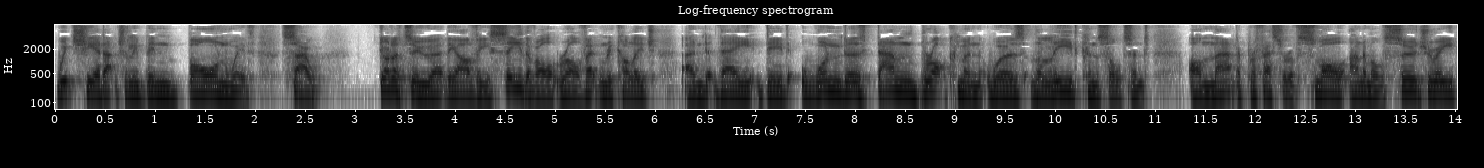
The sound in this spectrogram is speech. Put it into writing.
which she had actually been born with. So, got her to uh, the RVC, the Royal, Royal, Veterinary College, and they did wonders. Dan Brockman was the lead consultant on that, a professor of small animal surgery.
